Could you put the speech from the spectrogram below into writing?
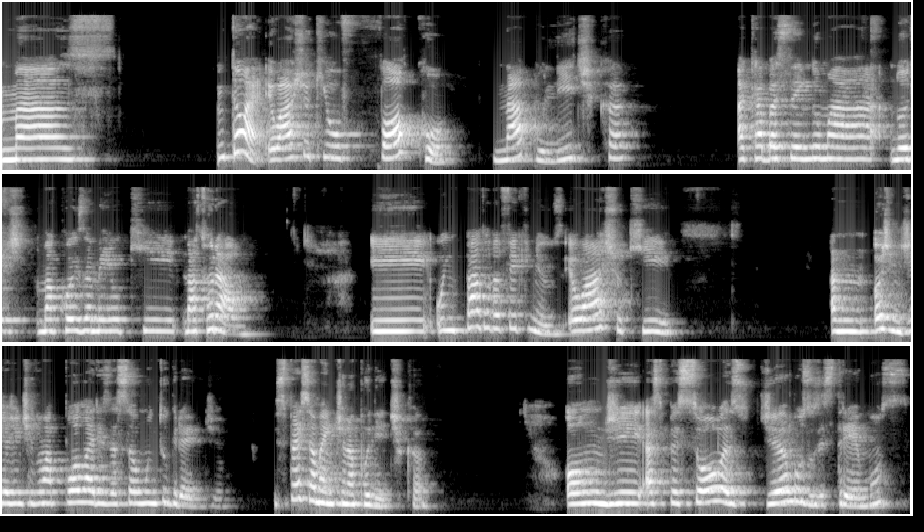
Mas. Então é, eu acho que o foco na política acaba sendo uma, uma coisa meio que natural. E o impacto da fake news. Eu acho que hoje em dia a gente vê uma polarização muito grande, especialmente na política, onde as pessoas de ambos os extremos,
